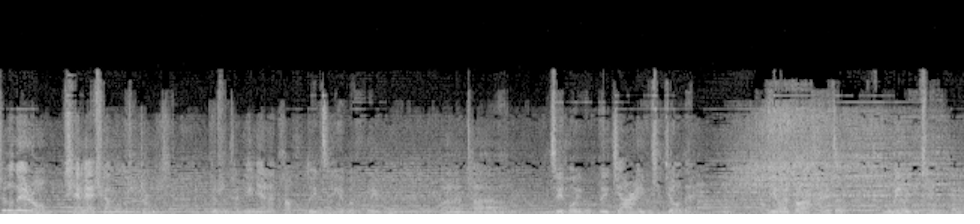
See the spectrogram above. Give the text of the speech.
这个内容前面全部都是政治性，就是他历年来他对自己有个回顾，完了他最后有对家人有些交代。嗯，另外告诉孩子，我没有遗产，我干嘛？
